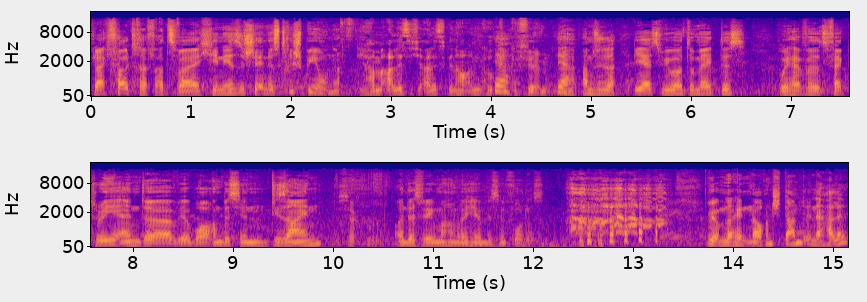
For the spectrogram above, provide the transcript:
gleich Volltreffer. Zwei chinesische Industriespione. Die haben alles, sich alles genau angeguckt Ja. und gefilmt. Ja, haben sie gesagt. Yes, we want to make this. We have a factory and uh, wir brauchen ein bisschen Design. Ist ja cool. Und deswegen machen wir hier ein bisschen Fotos. wir haben da hinten auch einen Stand in der Halle.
